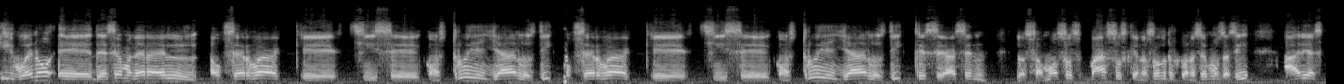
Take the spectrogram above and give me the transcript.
Y bueno, eh, de esa manera él observa que si se construye ya los diques, observa que si se construye ya los diques, se hacen los famosos vasos que nosotros conocemos así, áreas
